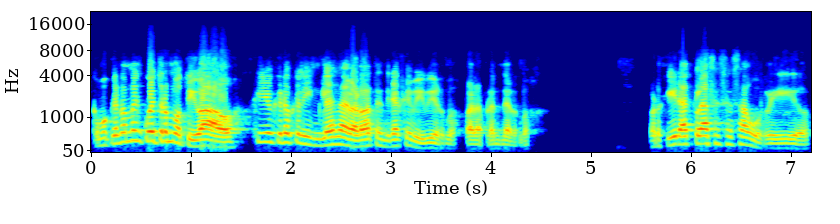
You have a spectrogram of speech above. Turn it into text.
Como que no me encuentro motivado. Que yo creo que el inglés, la verdad, tendría que vivirlo para aprenderlo. Porque ir a clases es aburrido.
